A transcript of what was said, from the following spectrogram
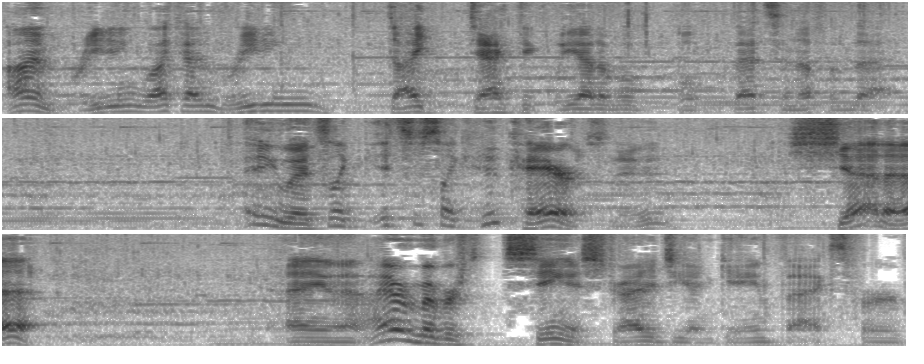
I'm reading like I'm reading didactically out of a book. That's enough of that. Anyway, it's like it's just like who cares, dude? Shut up. Anyway, I remember seeing a strategy on GameFAQs for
